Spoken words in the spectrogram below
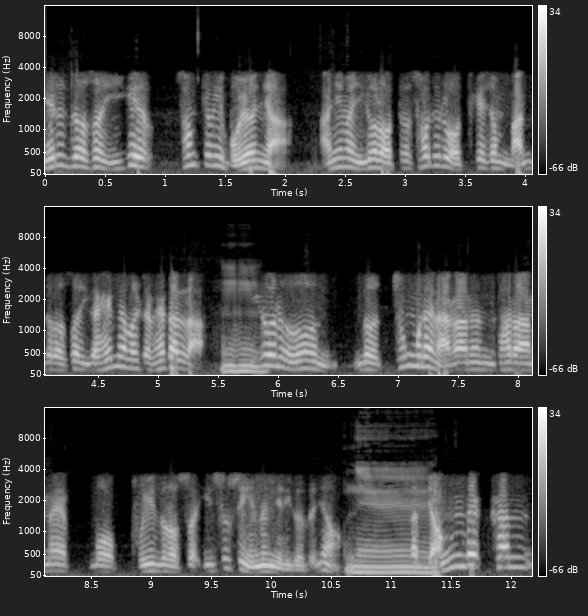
예를 들어서 이게 성격이 뭐였냐 아니면 이걸 어떤 서류를 어떻게 좀 만들어서 이거 해명을 좀 해달라 음, 이거는 뭐 청문회 나가는 사람의 뭐 부인으로서 있을 수 있는 일이거든요. 네, 그러니까 명백한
